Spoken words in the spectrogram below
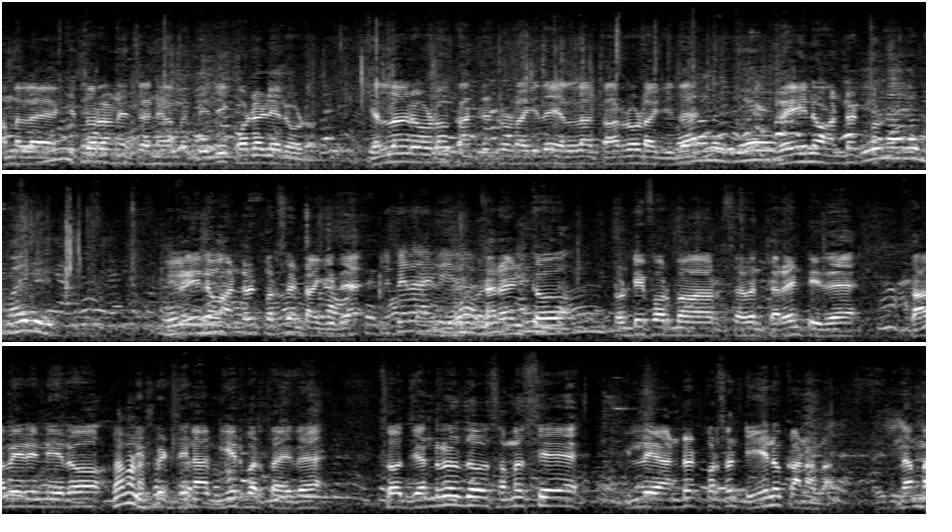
ಆಮೇಲೆ ಕಿತ್ತೂರಣ್ಣ ಚೆನ್ನಮ್ಮ ಬೀದಿ, ಕೋಡಳ್ಳಿ ರೋಡು. ಎಲ್ಲ ರೋಡು ಕಾಂಕ್ರೀಟ್ ರೋಡ್ ಆಗಿದೆ, ಎಲ್ಲ ಕಾರ್ ರೋಡ್ ಆಗಿದೆ. Drain hundred drain hundred percent ಆಗಿದೆ. Current twenty four by seven current ಇದೆ. ಕಾವೇರಿ ನೀರು ಬಿಟ್ಟು ದಿನ ನೀರು ಬರ್ತಾ ಇದೆ. ಸೊ ಜನರದ್ದು ಸಮಸ್ಯೆ ಇಲ್ಲಿ ಹಂಡ್ರೆಡ್ ಪರ್ಸೆಂಟ್ ಏನು ಕಾಣಲ್ಲ. ನಮ್ಮ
